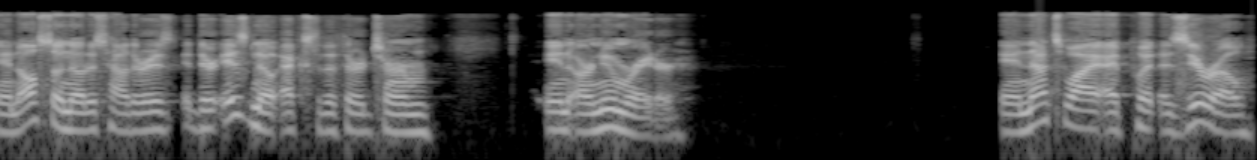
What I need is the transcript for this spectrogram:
and also notice how there is there is no x to the third term in our numerator. And that's why I put a 0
